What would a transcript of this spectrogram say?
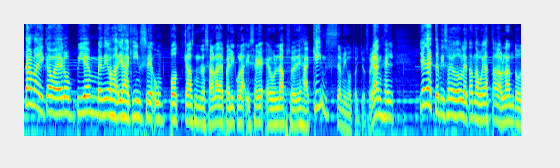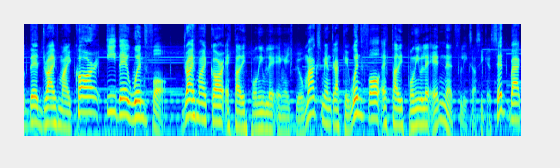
Damas y caballeros, bienvenidos a 10 a 15, un podcast donde se habla de películas y series en un lapso de 10 a 15 minutos. Yo soy Ángel y en este episodio doble tanda voy a estar hablando de Drive My Car y de Windfall. Drive My Car está disponible en HBO Max, mientras que Windfall está disponible en Netflix. Así que sit back,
